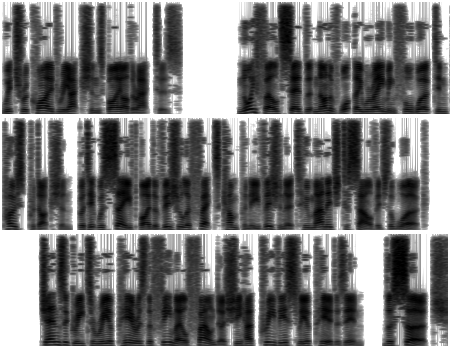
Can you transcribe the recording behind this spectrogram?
which required reactions by other actors. Neufeld said that none of what they were aiming for worked in post-production, but it was saved by the visual effects company VisionArt who managed to salvage the work. Jens agreed to reappear as the female founder she had previously appeared as in The Search,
